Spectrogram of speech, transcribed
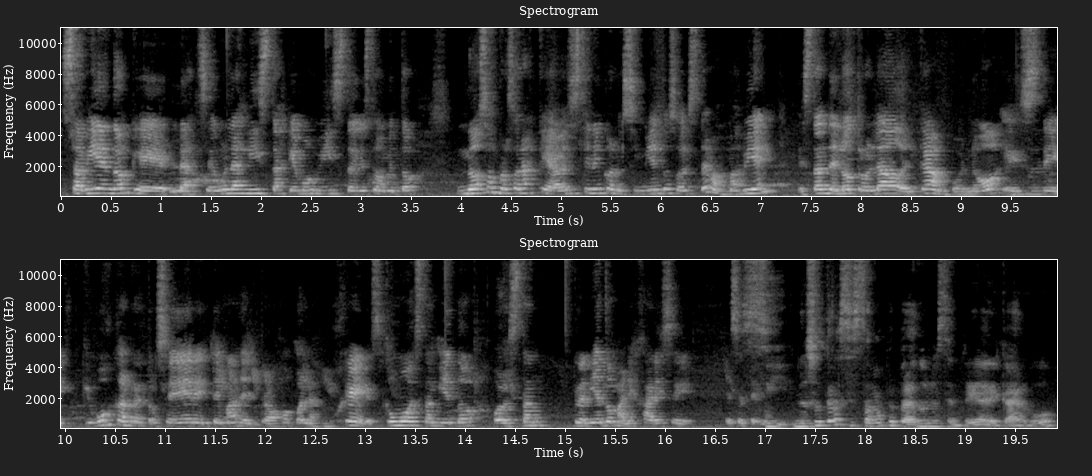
sabiendo que las, según las listas que hemos visto en este momento, no son personas que a veces tienen conocimiento sobre este tema, más bien están del otro lado del campo, ¿no? Este, que buscan retroceder en temas del trabajo con las mujeres. ¿Cómo están viendo o están planeando manejar ese, ese tema? Sí, nosotras estamos preparando nuestra entrega de cargo,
